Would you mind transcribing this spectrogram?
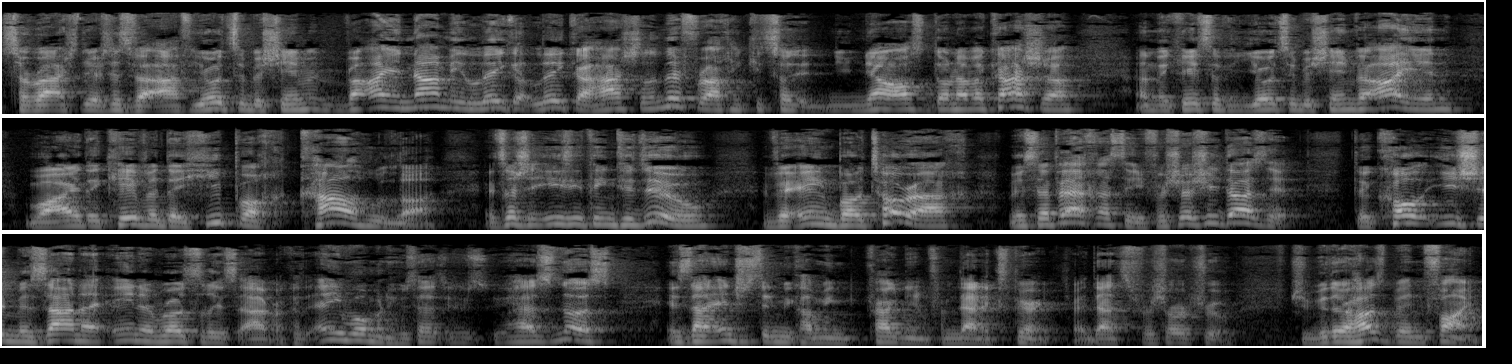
so Rashi there says va'af yotze b'shem va'ayin leka leka hashel nifrach. So you now also don't have a kasha in the case of yotze b'shem va'ayin. Why the keva the hipoch kalhula? It's such an easy thing to do. Ve'ein bo torach v'safechasi. For sure she does it. The kol isha mizana ain't a rotzalis aber because any woman who says who has nus is not interested in becoming pregnant from that experience. Right? That's for sure true. She's with her husband, fine,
